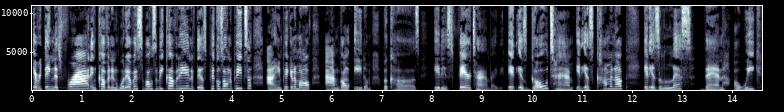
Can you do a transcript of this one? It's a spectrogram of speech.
everything that's fried and covered in whatever it's supposed to be covered in. If there's pickles on the pizza, I ain't picking them off. I'm going to eat them because it is fair time, baby. It is go time. It is coming up. It is less than a week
